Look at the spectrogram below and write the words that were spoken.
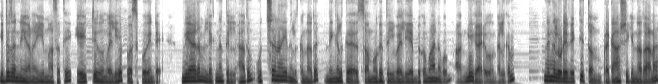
ഇതുതന്നെയാണ് ഈ മാസത്തെ ഏറ്റവും വലിയ പ്ലസ് പോയിന്റ്. വ്യാഴം ലഗ്നത്തിൽ അതും ഉച്ചനായി നിൽക്കുന്നത് നിങ്ങൾക്ക് സമൂഹത്തിൽ വലിയ ബഹുമാനവും അംഗീകാരവും നൽകും. നിങ്ങളുടെ വ്യക്തിത്വം പ്രകാശിക്കുന്നതാണ്.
